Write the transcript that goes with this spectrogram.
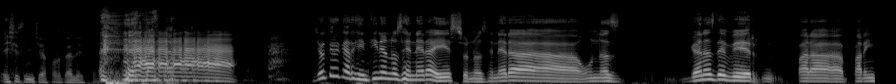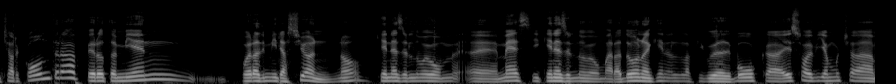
Ella es hincha de Fortaleza. yo creo que Argentina nos genera eso, nos genera unas ganas de ver para, para hinchar contra, pero también por admiración, ¿no? ¿Quién es el nuevo eh, Messi? ¿Quién es el nuevo Maradona? ¿Quién es la figura de Boca? Eso había mucha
